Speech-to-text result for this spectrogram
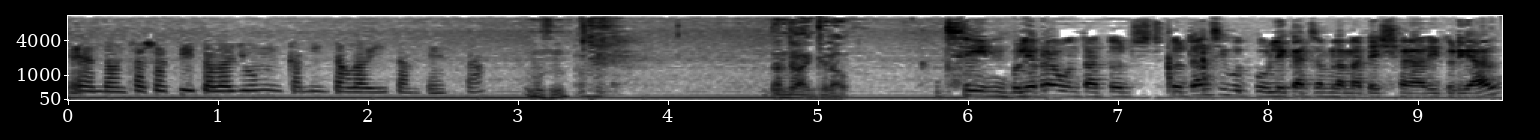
eh, doncs ha sortit a la llum Camins de Glòria i Tempesta. Uh -huh. Endavant, Caral. Sí, volia preguntar, tots, tots han sigut publicats amb la mateixa editorial?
